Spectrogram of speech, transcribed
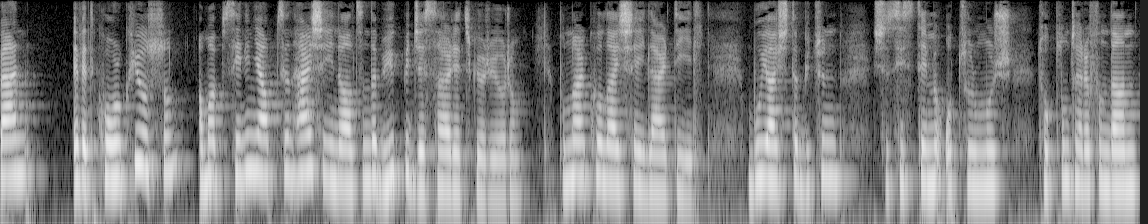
ben evet korkuyorsun ama senin yaptığın her şeyin altında büyük bir cesaret görüyorum. Bunlar kolay şeyler değil. Bu yaşta bütün işte sistemi oturmuş, toplum tarafından,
